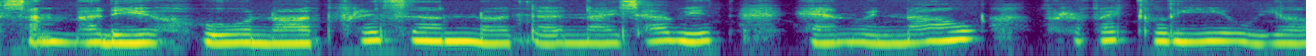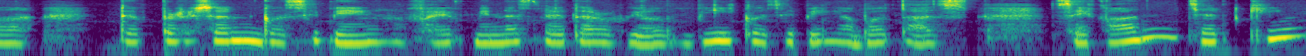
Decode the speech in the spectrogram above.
somebody who not present, not a nice habit, and we know perfectly will the person gossiping five minutes later will be gossiping about us. Second, judging.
